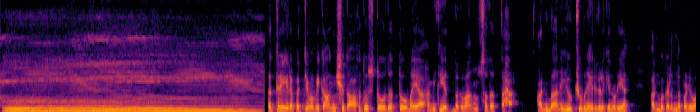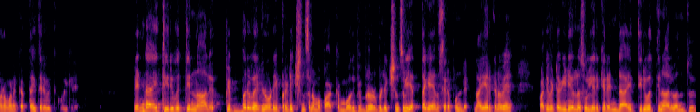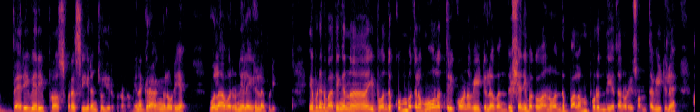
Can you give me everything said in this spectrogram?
அத்திரேரபத்தியம் அபிகாங்ஷிதாக துஷ்டோ தத்தோ மயாஹமிதி பகவான் சதத்தः அன்பான யூடியூப் நேயர்களுக்கு என்னுடைய அன்பு கலந்த பணிவான வணக்கத்தை தெரிவித்துக் கொள்கிறேன். ரெண்டாயிரத்தி இருபத்தி நாலு பிப்ரவரியினுடைய ப்ரெடிக்ஷன்ஸ் நம்ம பார்க்கும்போது பிப்ரவரி ப்ரெடிக்ஷன்ஸில் எத்தகையான சிறப்பு உண்டு நான் ஏற்கனவே பதிவிட்ட வீடியோவில் சொல்லியிருக்கேன். ரெண்டாயிரத்தி இருபத்தி நாலு வந்து வெரி வெரி ப்ராஸ்பரஸ் இயர்னு சொல்லியிருக்கிறோம் நம்ம ஏன்னா கிரகங்களுடைய உலா வரும் நிலைகள் அப்படி. எப்படின்னு பார்த்தீங்கன்னா இப்போ வந்து கும்பத்தில் மூலத்திரிகோண வீட்டில் வந்து சனி பகவான் வந்து பலம் பொருந்திய தன்னுடைய சொந்த வீட்டில்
